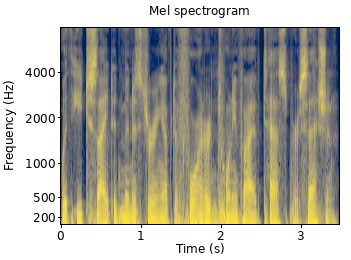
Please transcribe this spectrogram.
with each site administering up to 425 tests per session.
